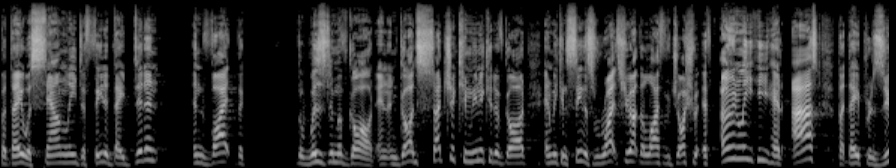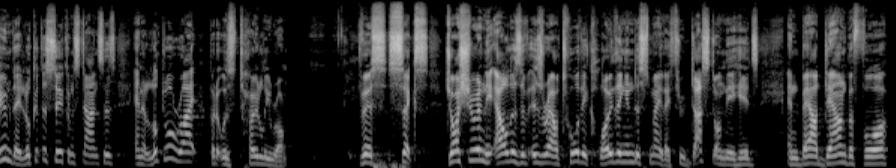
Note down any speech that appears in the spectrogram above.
but they were soundly defeated. They didn't invite the the wisdom of God. And, and God's such a communicative God, and we can see this right throughout the life of Joshua. If only he had asked, but they presumed, they look at the circumstances, and it looked all right, but it was totally wrong. Verse 6 Joshua and the elders of Israel tore their clothing in dismay. They threw dust on their heads and bowed down before,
